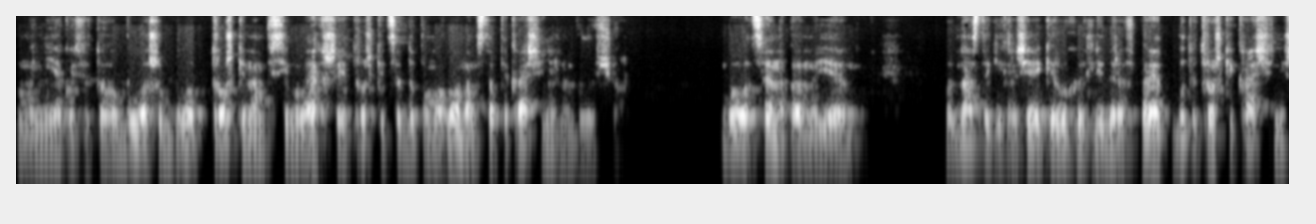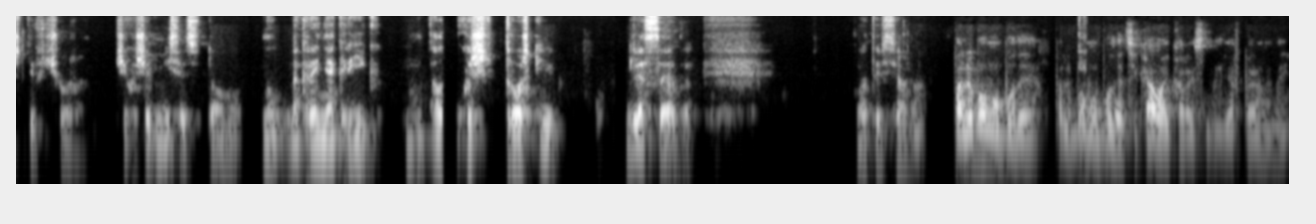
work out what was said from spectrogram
мені якось від того було, щоб було трошки нам всім легше, і трошки це допомогло нам стати краще, ніж ми були вчора. Бо це, напевно, є одна з таких речей, які рухають лідера вперед, бути трошки краще, ніж ти вчора, чи хоча б місяць тому. Ну, на крайняк рік але хоч трошки для себе. От і все. По-любому буде, по-любому буде цікаво і корисно, я впевнений.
